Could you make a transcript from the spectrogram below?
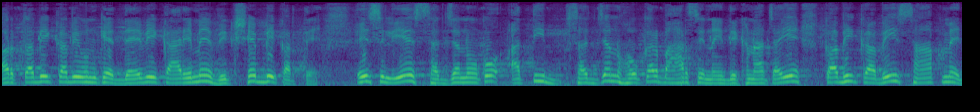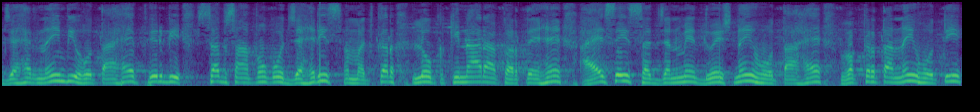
और कभी कभी उनके देवी कार्य में विक्षेप भी करते हैं। इसलिए सज्जनों को अति सज्जन होकर बाहर से नहीं दिखना चाहिए। कभी कभी सांप में जहर नहीं भी होता है, फिर भी सब सांपों को जहरी समझकर लोग किनारा करते हैं। ऐसे ही सज्जन में द्वेष नहीं होता है, वक्रता नहीं होती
